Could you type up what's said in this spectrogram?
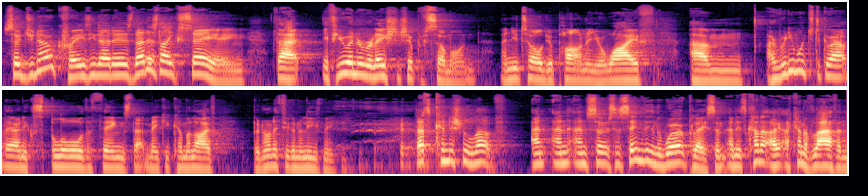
so do you know how crazy that is? That is like saying that if you're in a relationship with someone and you told your partner, your wife, um, I really want you to go out there and explore the things that make you come alive, but not if you're going to leave me. That's conditional love. And, and, and so it's the same thing in the workplace. And, and it's kind of, I, I kind of laugh and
